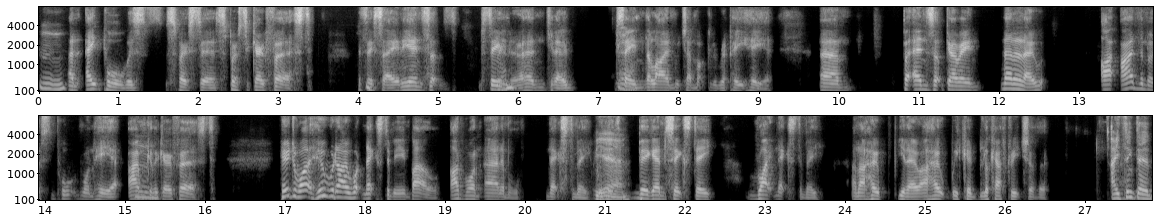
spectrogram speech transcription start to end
Hmm. and Eight Ball was supposed to supposed to go first, as they say, and he ends up stealing her and you know saying the line which I'm not going to repeat here, um, but ends up going no, no, no. I, I'm the most important one here. I'm Hmm. going to go first. Who do I? Who would I want next to me in battle? I'd want Animal next to me. with his Yeah. big M60 right next to me. And I hope, you know, I hope we could look after each other. I think that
